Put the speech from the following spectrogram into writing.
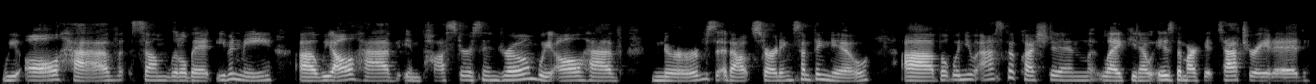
We all have some little bit, even me, uh, we all have imposter syndrome. We all have nerves about starting something new. Uh, but when you ask a question like, you know, is the market saturated?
